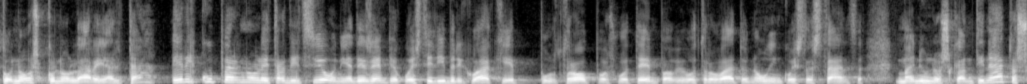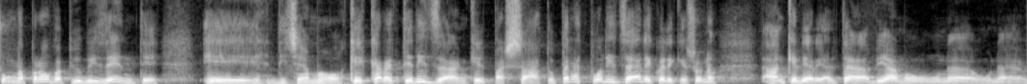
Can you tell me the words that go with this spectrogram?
conoscono la realtà e recuperano le tradizioni, ad esempio questi libri qua che purtroppo a suo tempo avevo trovato non in questa stanza ma in uno scantinato, sono la prova più evidente e, diciamo, che caratterizza anche il passato per attualizzare quelle che sono anche le realtà. Abbiamo una, una,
